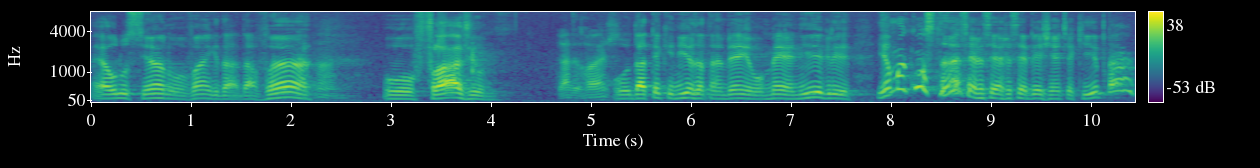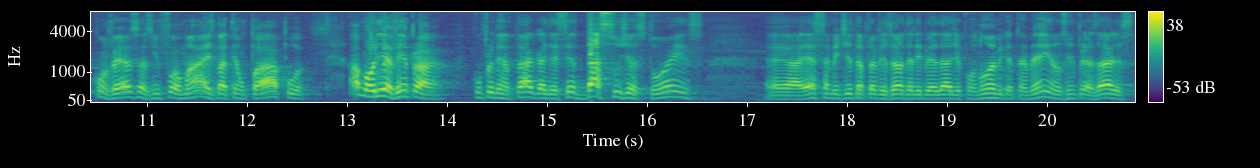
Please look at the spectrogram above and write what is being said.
É, o Luciano Vang da, da Van, ah. O Flávio o da Tecnisa também, o Meia Nigre. E é uma constância receber gente aqui para conversas informais, bater um papo. A maioria vem para cumprimentar, agradecer, dar sugestões. É, essa medida provisória da liberdade econômica também, os empresários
